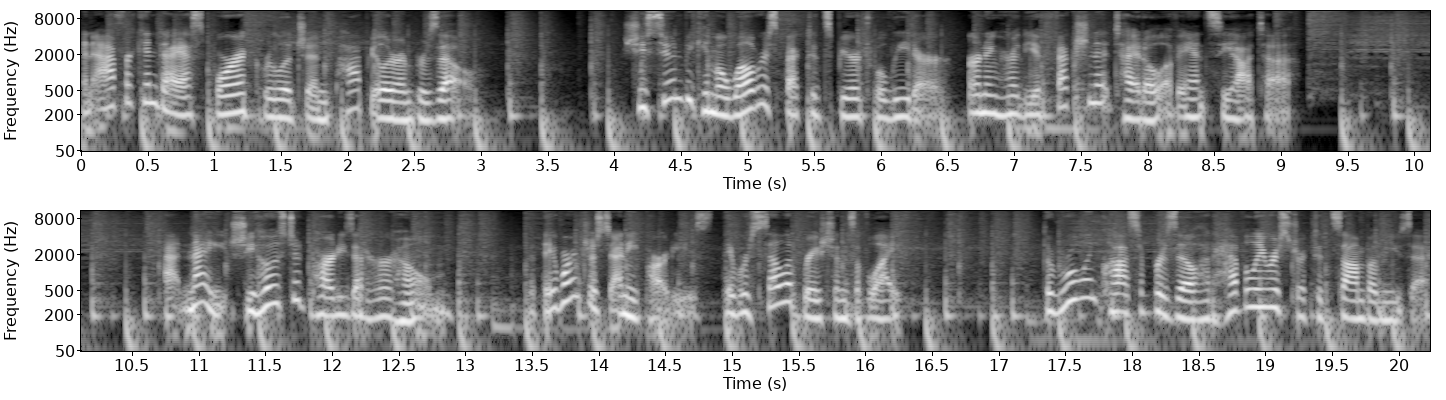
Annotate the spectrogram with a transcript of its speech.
an African diasporic religion popular in Brazil. She soon became a well respected spiritual leader, earning her the affectionate title of Aunt Ciata. At night, she hosted parties at her home. But they weren't just any parties, they were celebrations of life. The ruling class of Brazil had heavily restricted samba music.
